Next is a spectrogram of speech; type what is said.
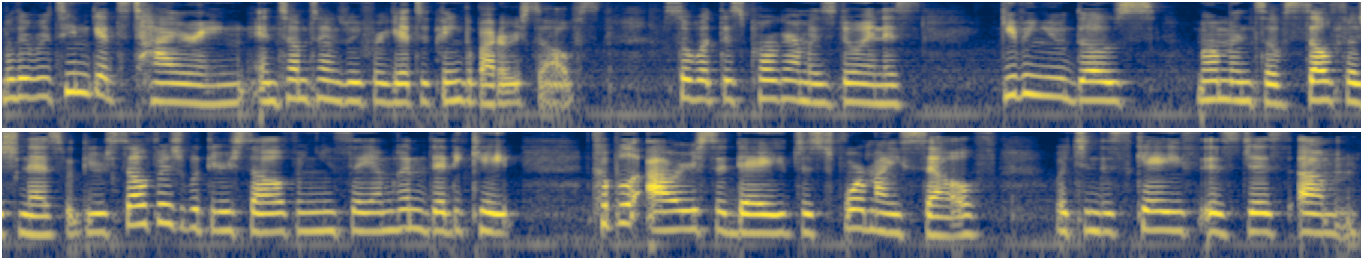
But the routine gets tiring, and sometimes we forget to think about ourselves. So, what this program is doing is giving you those moments of selfishness with you're selfish with yourself and you say i'm going to dedicate a couple hours a day just for myself which in this case is just um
